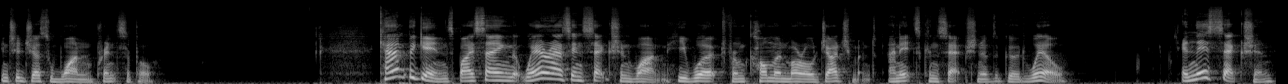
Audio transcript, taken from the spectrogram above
into just one principle. Kant begins by saying that whereas in section 1 he worked from common moral judgment and its conception of the good will, in this section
